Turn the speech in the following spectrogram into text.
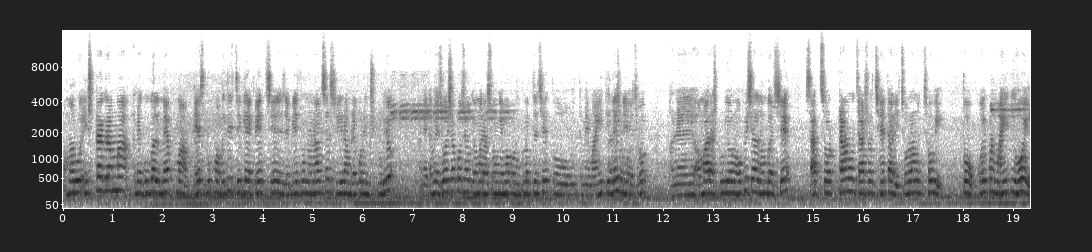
અમારું ઇન્સ્ટાગ્રામમાં અને ગૂગલ મેપમાં ફેસબુકમાં બધી જ જગ્યાએ પેજ છે જે પેજનું નામ છે શ્રીરામ રેકોર્ડિંગ સ્ટુડિયો અને તમે જોઈ શકો છો કે અમારા સોંગ એમાં પણ ઉપલબ્ધ છે તો તમે માહિતી લઈ શકો છો. અને અમારા સ્ટુડિયોનો ઓફિશિયલ નંબર છે સાતસો અઠ્ઠાણું ચારસો છેતાલીસ ચોરાણું છવ્વીસ. તો કોઈ પણ માહિતી હોય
